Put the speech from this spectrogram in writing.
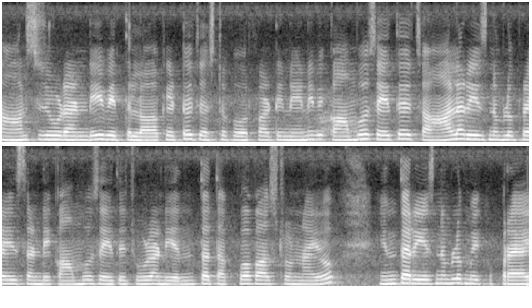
నాన్స్ చూడండి with locket just four forty nine. ఇవి కాంబోస్ అయితే చాలా రీజనబుల్ ప్రైస్ అండి. కాంబోస్ అయితే చూడండి ఎంత తక్కువ కాస్ట్ ఉన్నాయో ఇంత రీజనబుల్ మీకు ప్రై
